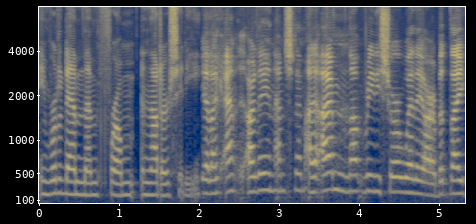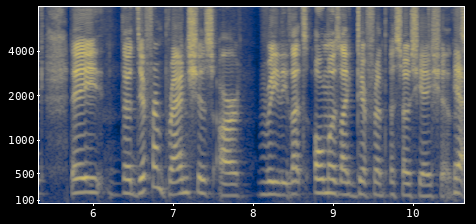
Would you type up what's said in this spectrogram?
in Rotterdam than from another city. Yeah, like Am- are they in Amsterdam? I, I'm not really sure where they are, but like they, the different branches are really that's almost like different associations. Yeah,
